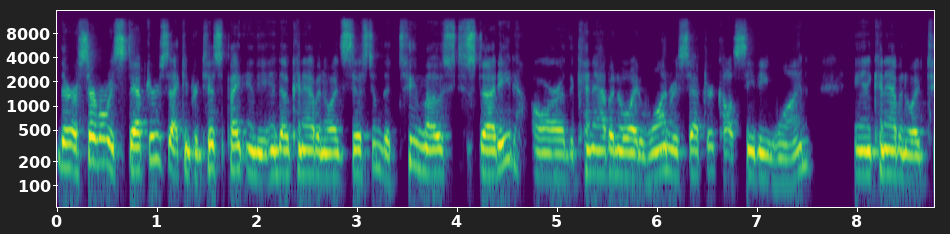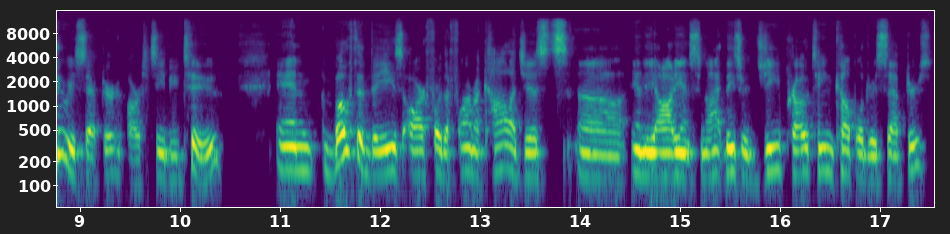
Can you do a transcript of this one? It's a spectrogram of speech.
there are several receptors that can participate in the endocannabinoid system. The two most studied are the cannabinoid 1 receptor called CB1 and cannabinoid 2 receptor or CB2. And both of these are for the pharmacologists uh, in the audience tonight. These are G protein coupled receptors.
